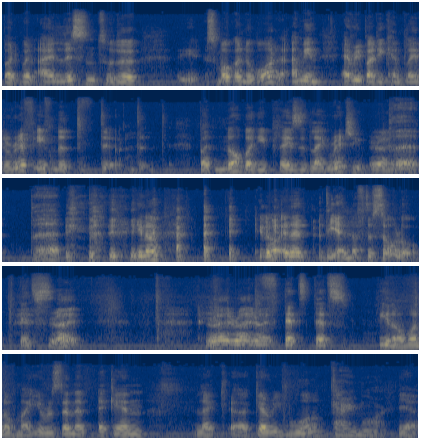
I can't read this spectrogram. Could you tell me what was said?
But when I listen to the uh, Smoke on the Water, I mean, everybody can play the riff, even the, the, the but nobody plays it like Ritchie. Right. Buh, buh. you know, you know, and then at the end of the solo, it's right, right, right, right. that's that's you know one of my heroes. Then again, like uh, Gary Moore, Gary Moore, yeah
